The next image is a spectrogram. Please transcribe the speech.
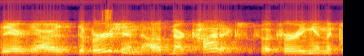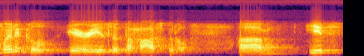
There is diversion of narcotics occurring in the clinical areas of the hospital. Um, it's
